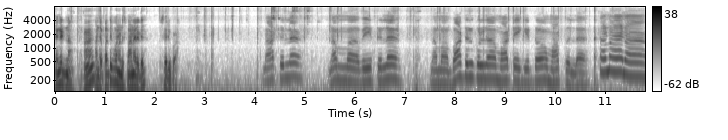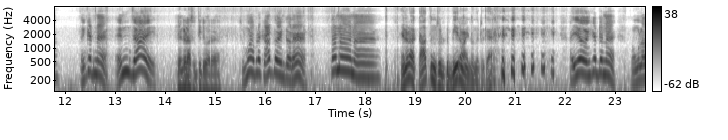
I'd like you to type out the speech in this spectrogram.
வெங்கட்ண்ணா? அந்த பத்துக்கு பன்னெண்டு ஸ்பேனர் எடு. சரிப்பா. நாட்டில் நம்ம வீட்டில் நம்ம பாட்டிலுக்குள்ளே மாட்டிக்கிட்டோம் மாப்பிள்ள. அண்ணா வெங்கட்ண்ணே என்ஜாய் எங்கடா சுற்றிட்டு வர சும்மா அப்படியே காற்று வாங்கிட்டு வரேன். தனானா. என்னடா காத்துன்னு சொல்லிட்டு பீரை வாங்கிட்டு வந்துட்டு இருக்க ஐயோ வெங்கடண்ணே உங்களை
